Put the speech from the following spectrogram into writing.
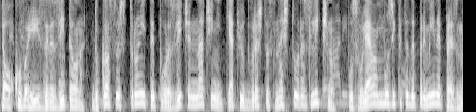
Толкова е изразителна. Докосваш струните по различен начин и тя ти отвръща с нещо различно. Позволявам музиката да премине през мен.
